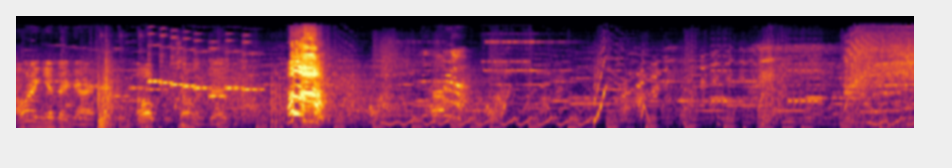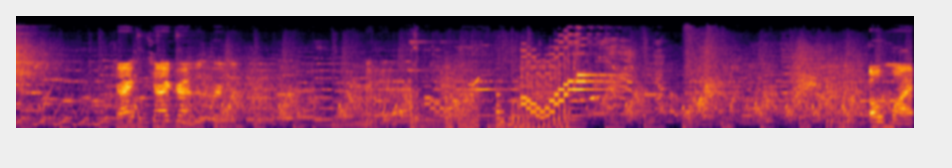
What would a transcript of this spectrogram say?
I want to get that guy. Oh, someone's dead. Ah! Can I, can I grab this person? Oh my.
